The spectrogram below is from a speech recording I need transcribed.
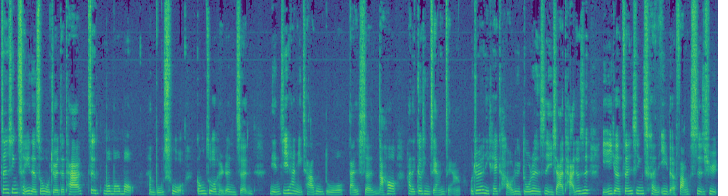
真心诚意的说，我觉得他这某某某。”很不错，工作很认真，年纪和你差不多，单身，然后他的个性怎样怎样，我觉得你可以考虑多认识一下他，就是以一个真心诚意的方式去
